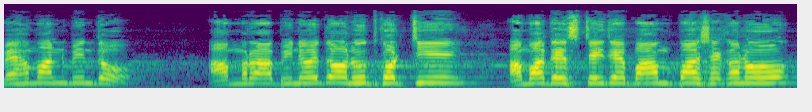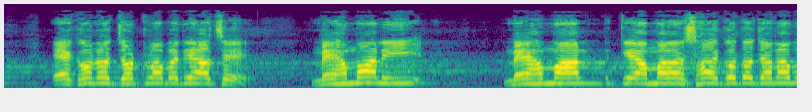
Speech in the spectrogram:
মেহমানবৃন্দ আমরা বিনয়ত অনুরোধ করছি, আমাদের স্টেজে বাম পাশ এখনও এখনও জটলা বেঁধে আছে। মেহমানই, মেহমানকে আমরা স্বাগত জানাব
